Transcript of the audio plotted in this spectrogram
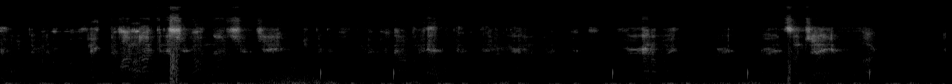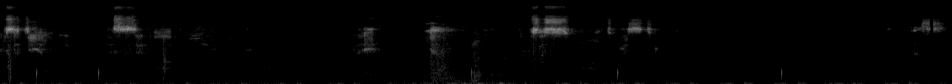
Don't do it. I'm not gonna shoot. I'm not shoot Jay. Put the gun, put my gun away. Okay, putting my gun away. Put your gun away. Alright, alright. So Jay, look. Here's the deal. This is an op only one v one. Right? Yeah. There's a small twist to it. Yes.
